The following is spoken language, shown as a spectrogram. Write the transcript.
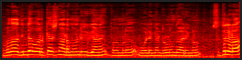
അപ്പോൾ അത് അതിന്റെ വർക്കേഷൻ നടന്നുകൊണ്ടിരിക്കുകയാണ്. ഇപ്പോൾ നമ്മൾ വോളിയം കൺട്രോളും കാര്യങ്ങളും സെറ്റിലടാ.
